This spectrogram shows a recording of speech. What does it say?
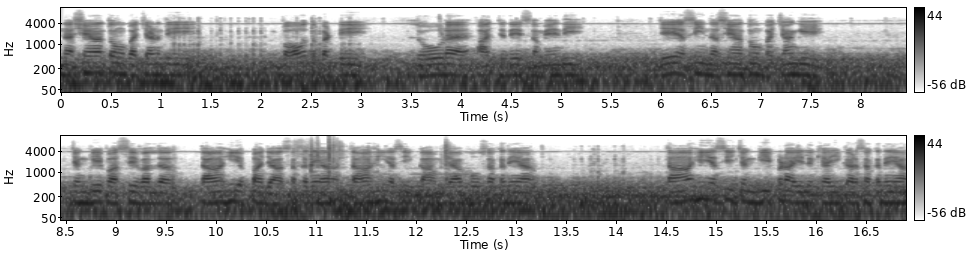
ਨਸ਼ਿਆਂ ਤੋਂ ਬਚਣ ਦੀ ਬਹੁਤ ਵੱਡੀ ਲੋੜ ਹੈ ਅੱਜ ਦੇ ਸਮੇਂ ਦੀ। ਜੇ ਅਸੀਂ ਨਸ਼ਿਆਂ ਤੋਂ ਬਚਾਂਗੇ ਚੰਗੇ ਪਾਸੇ ਵੱਲ, ਤਾਂ ਹੀ ਆਪਾਂ ਜਾ ਸਕਦੇ ਹਾਂ, ਤਾਂ ਹੀ ਅਸੀਂ ਕਾਮਯਾਬ ਹੋ ਸਕਦੇ ਹਾਂ। ਤਾਂ ਹੀ ਅਸੀਂ ਚੰਗੀ ਪੜ੍ਹਾਈ ਲਿਖਾਈ ਕਰ ਸਕਦੇ ਹਾਂ।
